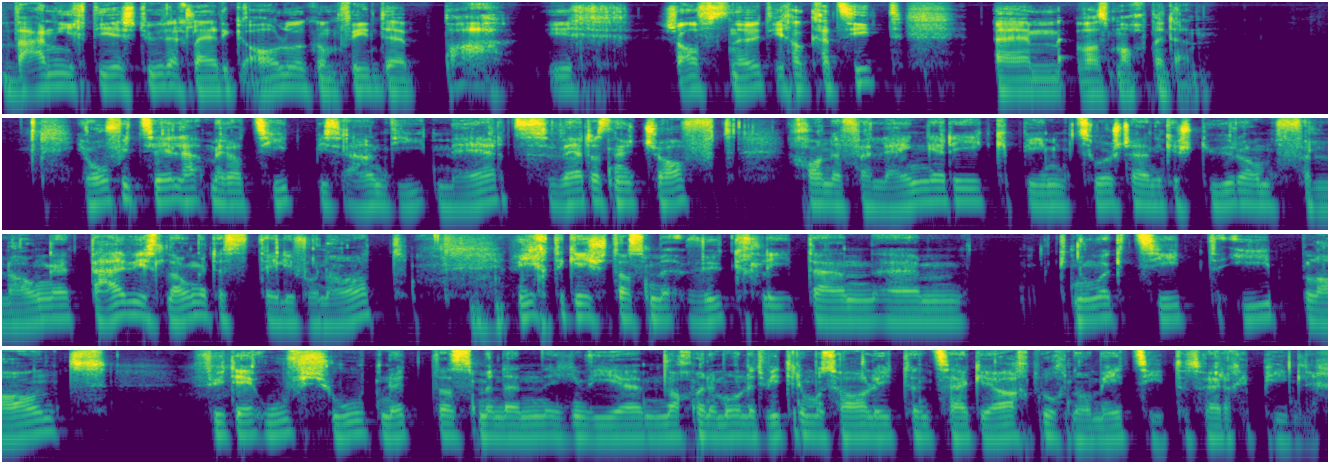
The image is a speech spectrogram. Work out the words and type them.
wenn ich die Steuererklärung anschaue und finde, bah, ich schaffe es nicht, ich habe keine Zeit, ähm, was macht man dann? Ja, offiziell hat man ja Zeit bis Ende März. Wer das nicht schafft, kann eine Verlängerung beim zuständigen Steueramt verlangen. Teilweise lange das Telefonat. Mhm. Wichtig ist, dass man wirklich dann ähm, genug Zeit einplant für den Aufschub. Nicht, dass man dann irgendwie nach einem Monat wieder muss anrufen und sagen, ja, ich brauche noch mehr Zeit. Das wäre ein bisschen peinlich.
